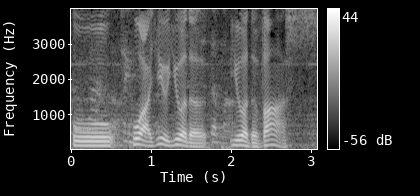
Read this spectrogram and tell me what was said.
Who, who are you? You are the you are the vase.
